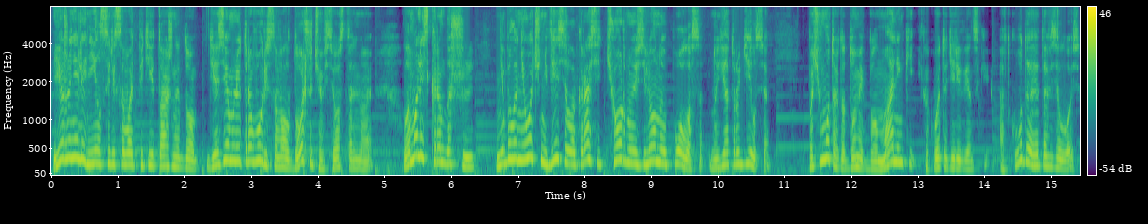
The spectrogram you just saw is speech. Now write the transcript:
Я же не ленился рисовать пятиэтажный дом. Я землю и траву рисовал дольше, чем все остальное. Ломались карандаши. Мне было не очень весело красить черную и зеленую полосы, но я трудился. Почему тогда домик был маленький и какой-то деревенский? Откуда это взялось?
